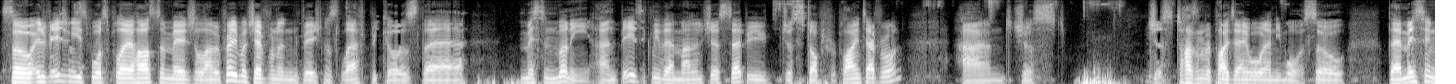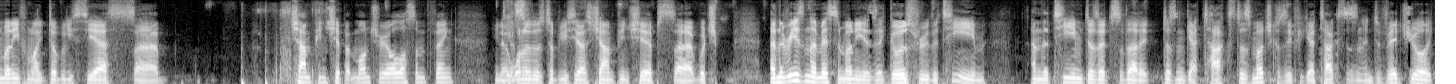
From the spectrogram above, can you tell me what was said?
so Invasion Esports player Harstem Major Lambert, pretty much everyone in Invasion has left because they're missing money, and basically their manager Sebu just stopped replying to everyone, and just just hasn't replied to anyone anymore. So they're missing money from like WCS uh, Championship at Montreal or something. You know, one of those WCS championships, uh, which, and the reason they're missing money is it goes through the team, and the team does it so that it doesn't get taxed as much. Because if you get taxed as an individual, it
